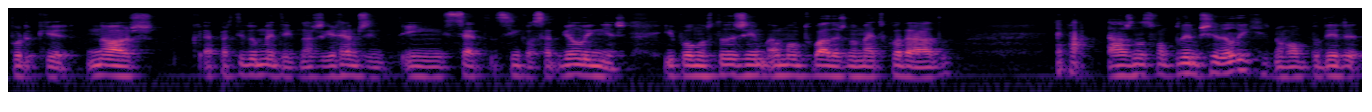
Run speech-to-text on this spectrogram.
Porque nós, a partir do momento em que nós agarramos em, em 7, 5 ou 7 galinhas e pomos todas amontoadas no metro quadrado, epá, elas não se vão poder mexer dali. Não vão poder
